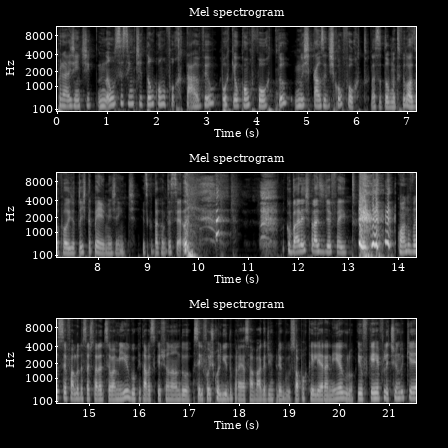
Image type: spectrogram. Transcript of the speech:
para a gente não se sentir tão confortável, porque o conforto nos causa desconforto. Nossa, eu tô muito filósofa hoje, eu tô de TPM, gente. Isso que tá acontecendo. com várias frases de efeito. Quando você falou dessa história do seu amigo que estava se questionando se ele foi escolhido para essa vaga de emprego só porque ele era negro, eu fiquei refletindo que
